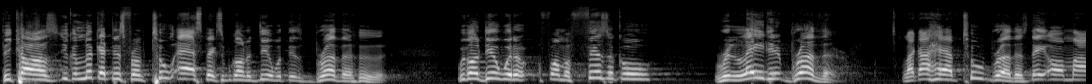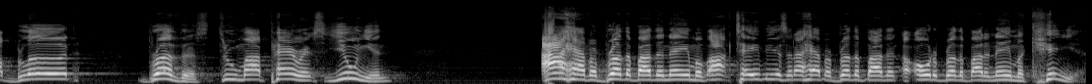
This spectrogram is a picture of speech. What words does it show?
because you can look at this from two aspects. We're going to deal with this brotherhood. We're going to deal with it from a physical, related brother. Like I have two brothers, they are my blood brothers through my parents' union. I have a brother by the name of Octavius, and I have a brother by the an older brother by the name of Kenya.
